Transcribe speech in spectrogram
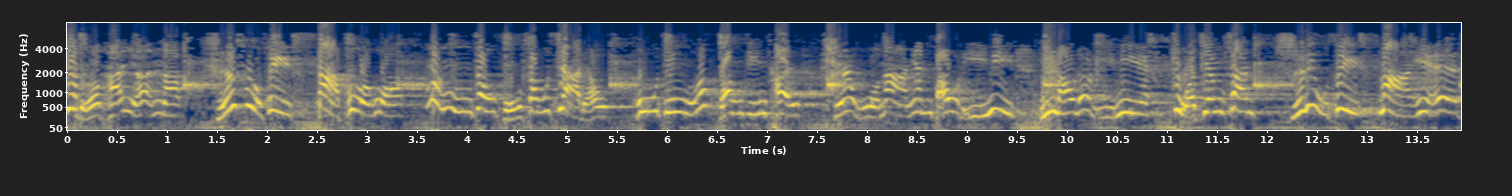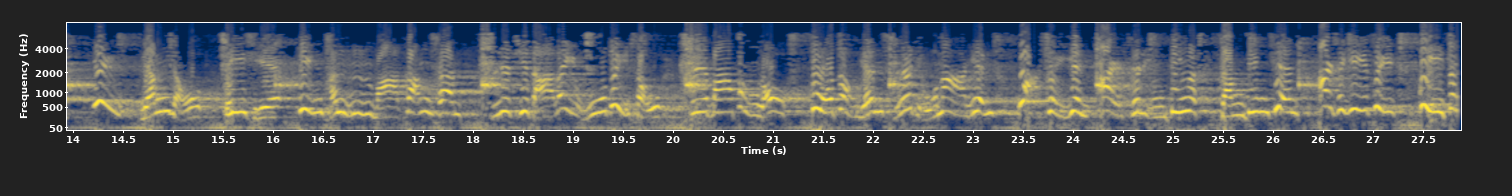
就得攀援呐、十四岁大破过孟州府，收下了胡金娥、黄金钗。十五那年保李密，你保了李密坐江山。十六岁那年遇良友，滴血冰城瓦岗山。十七打擂无对手，十八凤楼做状元。十九那年挂水印，二十领兵掌兵权。二十一岁归正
